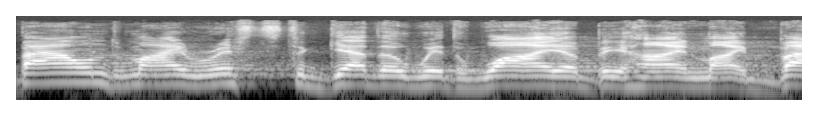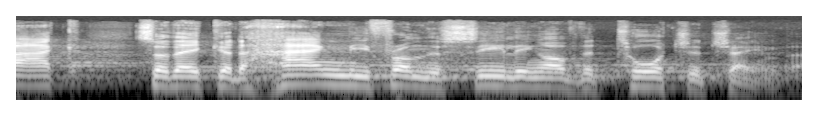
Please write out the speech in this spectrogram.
bound my wrists together with wire behind my back so they could hang me from the ceiling of the torture chamber.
